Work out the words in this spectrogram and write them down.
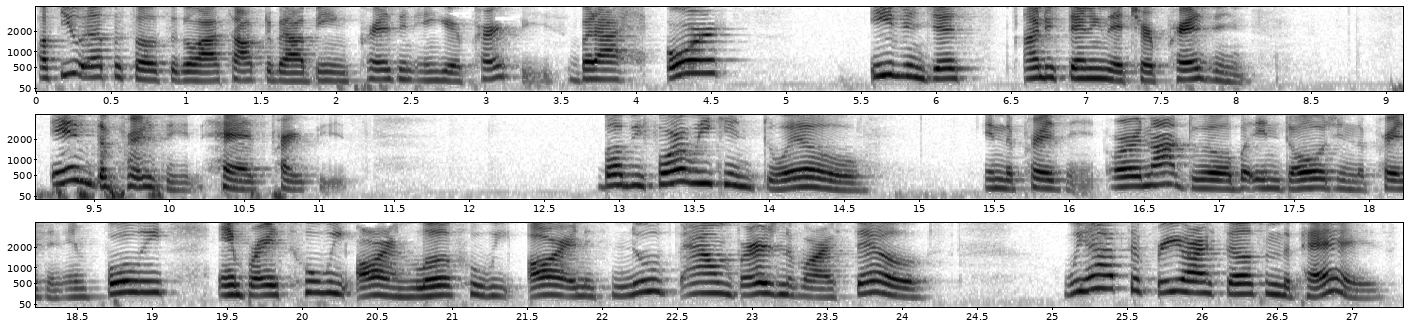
a few episodes ago I talked about being present in your purpose, but I or even just understanding that your presence in the present has purpose. But before we can dwell in the present, or not dwell, but indulge in the present and fully embrace who we are and love who we are in this newfound version of ourselves. We have to free ourselves from the past.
